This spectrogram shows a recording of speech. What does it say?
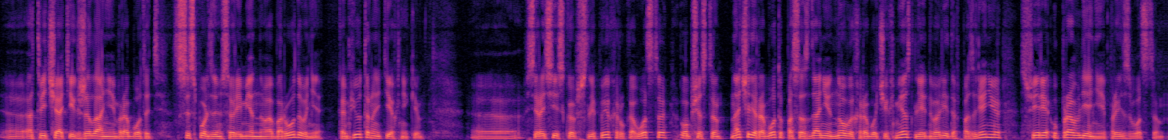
э, отвечать их желанием работать с использованием современного оборудования, компьютерной техники, Всероссийского общества слепых, руководство общества начали работу по созданию новых рабочих мест для инвалидов по зрению в сфере управления производством.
